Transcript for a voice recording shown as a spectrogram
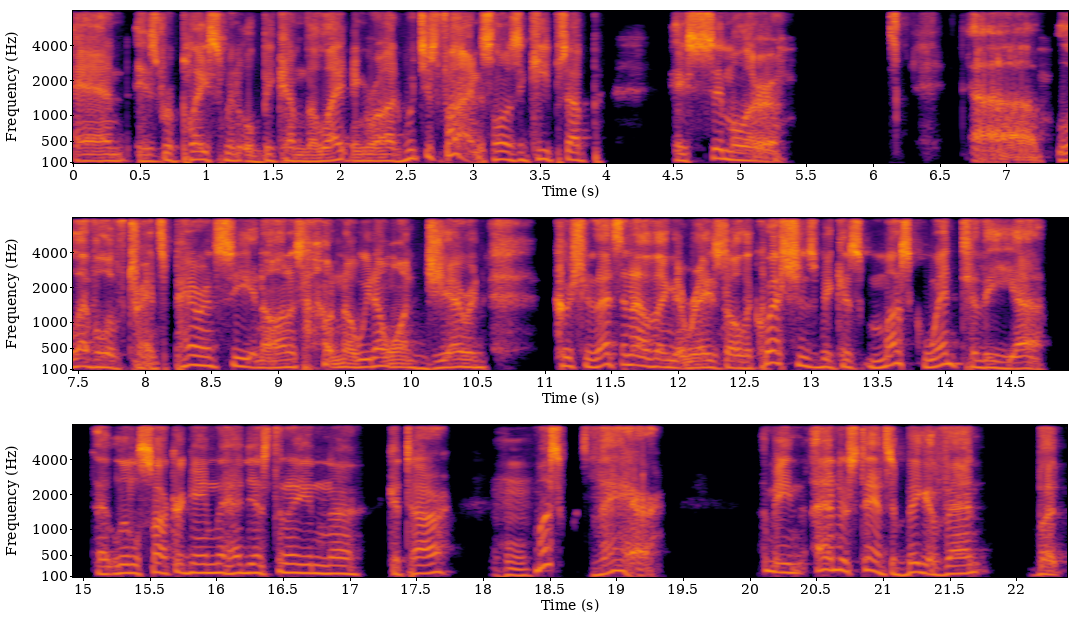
and his replacement will become the lightning rod, which is fine as long as he keeps up a similar uh, level of transparency and honest. Oh no, we don't want Jared Kushner. That's another thing that raised all the questions because Musk went to the uh, that little soccer game they had yesterday in uh, Qatar. Mm-hmm. Musk was there. I mean, I understand it's a big event, but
